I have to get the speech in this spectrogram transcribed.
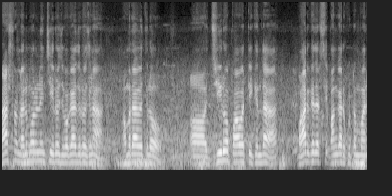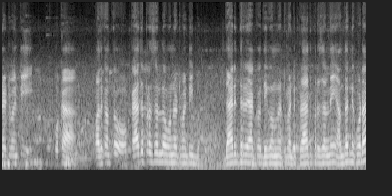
రాష్ట్రం నలుమూల నుంచి ఈరోజు ఉగాది రోజున అమరావతిలో జీరో పావర్టీ కింద మార్గదర్శి బంగారు కుటుంబం అనేటువంటి ఒక పథకంతో పేద ప్రజల్లో ఉన్నటువంటి దారిద్ర్య రేఖ దిగి ఉన్నటువంటి పేద ప్రజల్ని అందరినీ కూడా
